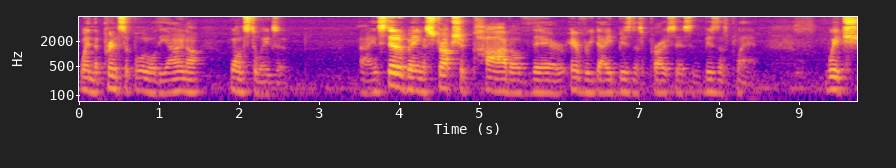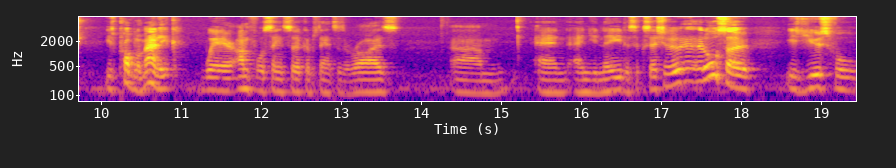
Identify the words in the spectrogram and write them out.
when the principal or the owner wants to exit. Uh, instead of being a structured part of their everyday business process and business plan which is problematic where unforeseen circumstances arise um, and, and you need a succession. It also is useful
